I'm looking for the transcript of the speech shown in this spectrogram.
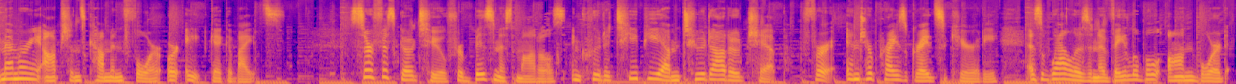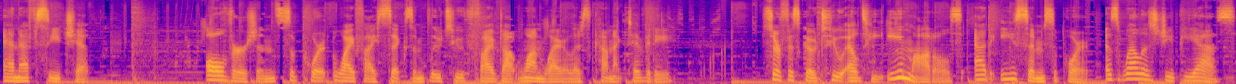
Memory options come in 4 or 8 gigabytes. Surface Go 2 for business models include a TPM 2.0 chip for enterprise grade security, as well as an available onboard NFC chip. All versions support Wi Fi 6 and Bluetooth 5.1 wireless connectivity. Surface Go 2 LTE models add eSIM support as well as GPS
